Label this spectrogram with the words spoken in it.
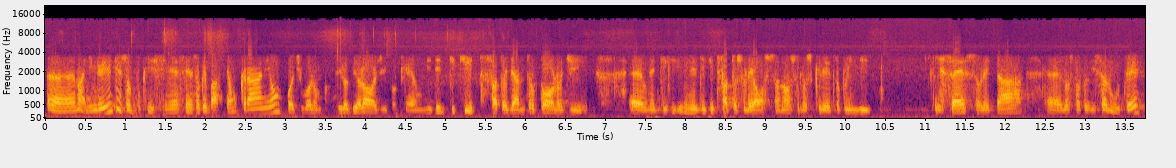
Eh, ma gli ingredienti sono pochissimi, nel senso che basta un cranio, poi ci vuole un profilo biologico che è un identikit fatto dagli antropologi eh, un, identikit fatto sulle ossa, no? sullo scheletro, quindi il sesso, l'età, eh, lo stato di salute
